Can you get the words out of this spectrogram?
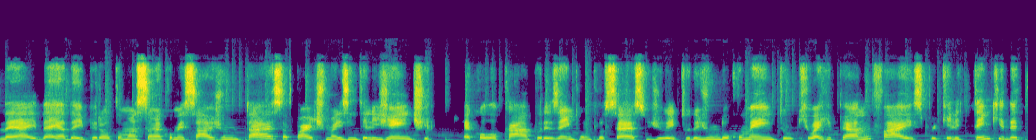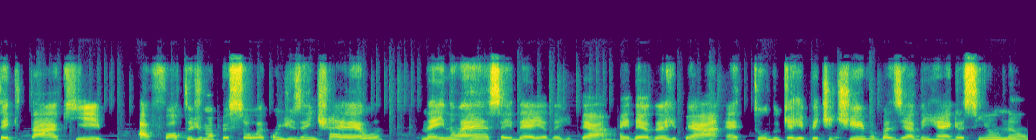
Né? A ideia da hiperautomação é começar a juntar essa parte mais inteligente. É colocar, por exemplo, um processo de leitura de um documento, que o RPA não faz, porque ele tem que detectar que a foto de uma pessoa é condizente a ela. Né? E não é essa a ideia do RPA. A ideia do RPA é tudo que é repetitivo, baseado em regras, sim ou não.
